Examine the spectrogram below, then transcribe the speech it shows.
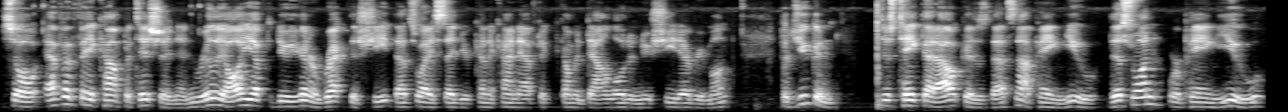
So FFA competition, and really all you have to do, you're going to wreck the sheet. That's why I said you're going to kind of have to come and download a new sheet every month. But you can just take that out because that's not paying you. This one, we're paying you.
